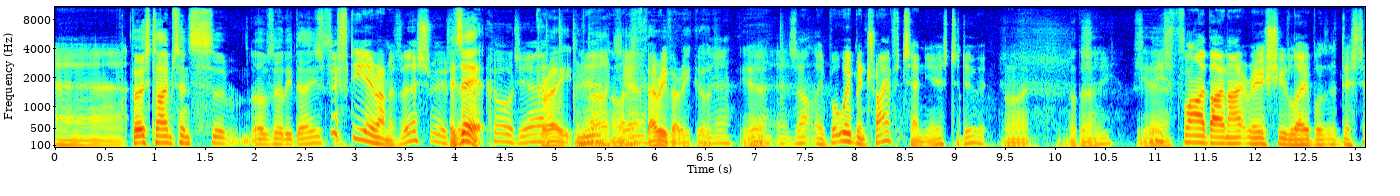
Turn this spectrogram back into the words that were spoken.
Uh, First time since uh, those early days? 50 year anniversary of Is the it? record, yeah. Great. Yeah. Oh, that's very, very good. Yeah, Yeah. exactly. But we've been trying for 10 years to do it. Right. Another. See? So yeah. These fly by night reissue labels that dis-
